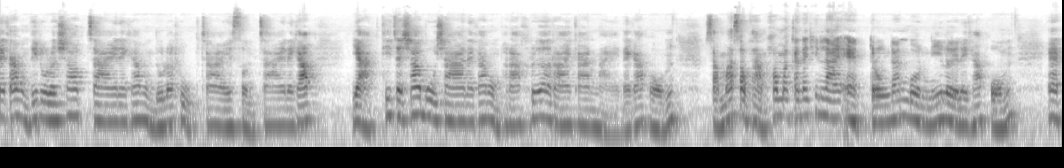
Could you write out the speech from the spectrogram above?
นะครับผมที่ดูแลชอบใจนะครับ ผมดูแลถูกใจสนใจนะครับ อยากที่จะเช่าบูชานะครับ ผมพระเครื่องรายการไหนนะครับผมสามารถสอบถามเข้ามากันได้ที่ไลน์แอดตรงด้านบนนี้เลยนะครับผมแอด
